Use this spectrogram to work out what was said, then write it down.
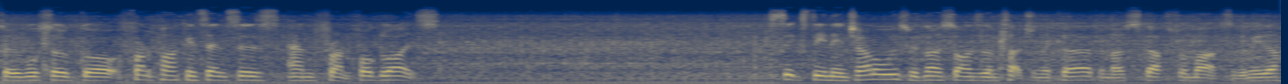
So we've also got front parking sensors and front fog lights 16 inch alloys with no signs of them touching the curb and no scuffs or marks at the meter.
